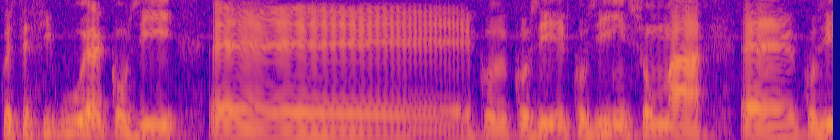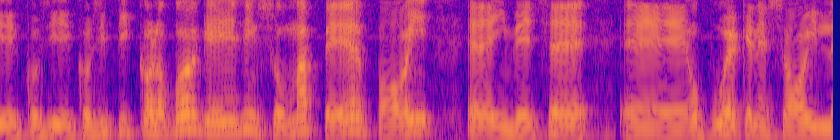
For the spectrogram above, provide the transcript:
queste figure così eh, così, così insomma eh, così, così, così piccolo borghesi insomma per poi eh, invece eh, oppure che ne so il,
